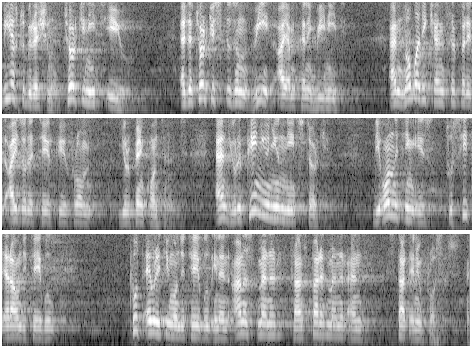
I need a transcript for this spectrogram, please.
we have to be rational. Turkey needs EU. As a Turkish citizen, we, I am telling, we need. And nobody can separate, isolate Turkey from European continent. And European Union needs Turkey. The only thing is to sit around the table, put everything on the table in an honest manner, transparent manner, and start a new process.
